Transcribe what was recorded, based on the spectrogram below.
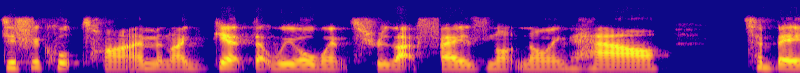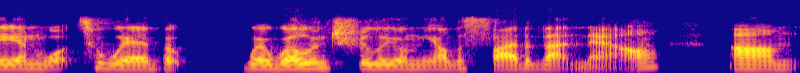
difficult time. And I get that we all went through that phase not knowing how to be and what to wear, but we're well and truly on the other side of that now. Um,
